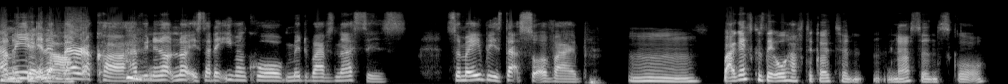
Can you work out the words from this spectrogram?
I mean, in ya. America, have you not noticed that they even call midwives nurses? So maybe it's that sort of vibe. Mm. But I guess because they all have to go to nursing school,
